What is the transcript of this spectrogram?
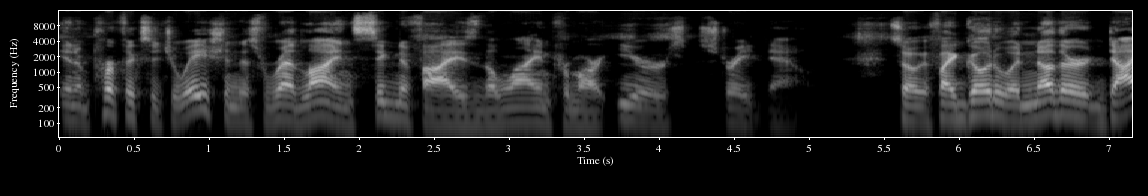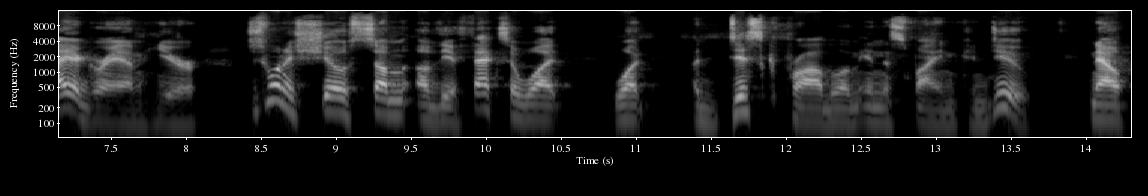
in a perfect situation, this red line signifies the line from our ears straight down. So if I go to another diagram here, just want to show some of the effects of what, what a disc problem in the spine can do. Now,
